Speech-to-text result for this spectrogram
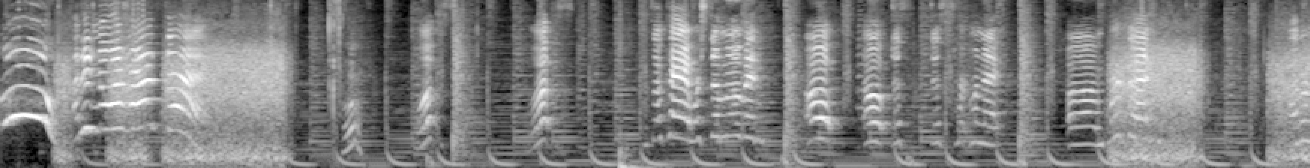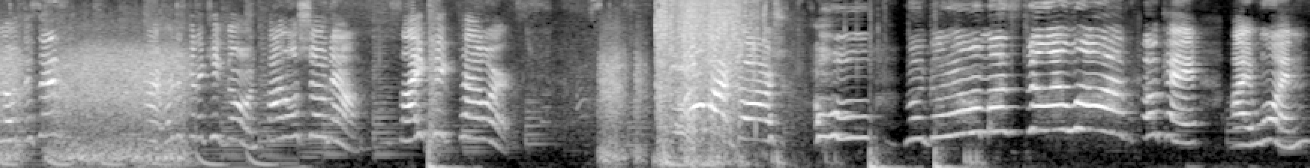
Oh, I didn't know I had that. Huh? Whoops. Whoops. It's okay. We're still moving. Oh, oh, just, just hurt my neck. Um, we're good. I don't know what this is. All right, we're just gonna keep going. Final showdown. Sidekick power. Oh my gosh. Oh my god. How am I still alive? Okay, I won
